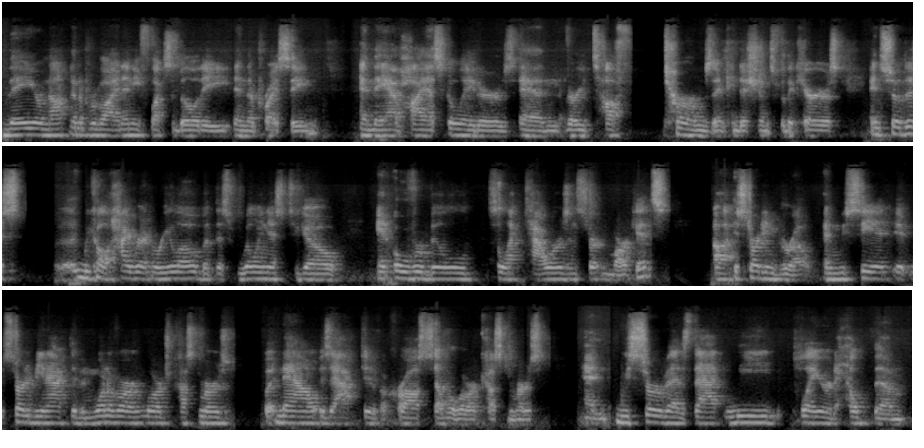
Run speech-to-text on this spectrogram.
they are not going to provide any flexibility in their pricing, and they have high escalators and very tough terms and conditions for the carriers. And so this we call it high rent relo, but this willingness to go and overbuild select towers in certain markets uh, is starting to grow. And we see it, it started being active in one of our large customers, but now is active across several of our customers. And we serve as that lead player to help them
